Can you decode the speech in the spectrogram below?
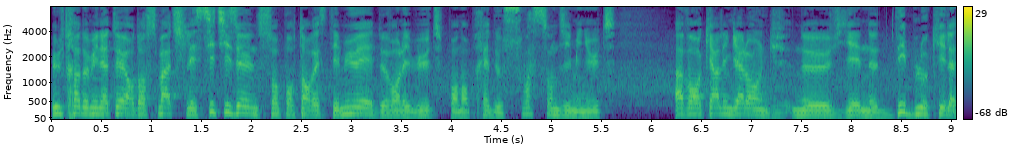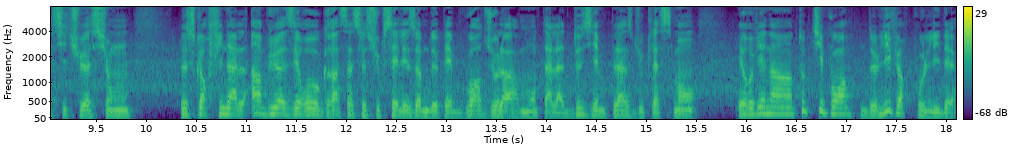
Ultra dominateur dans ce match, les Citizens sont pourtant restés muets devant les buts pendant près de 70 minutes avant qu'Arling Galang ne vienne débloquer la situation. Le score final, un but à zéro. Grâce à ce succès, les hommes de Pep Guardiola montent à la deuxième place du classement et reviennent à un tout petit point de Liverpool leader.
